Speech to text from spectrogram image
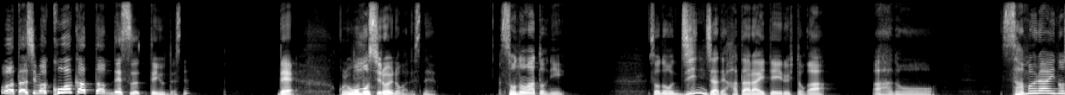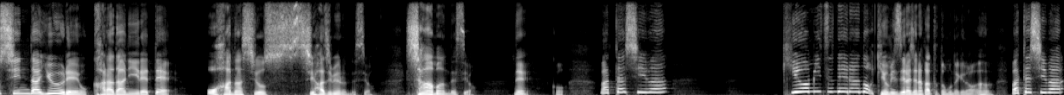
私は怖かったんです。って言うんですね。でこれ面白いのがですねその後にその神社で働いている人があの侍の死んだ幽霊を体に入れてお話をし始めるんですよ。シャーマンですよ。ねこう私は清水寺の清水寺じゃなかったと思うんだけど、うん、私は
